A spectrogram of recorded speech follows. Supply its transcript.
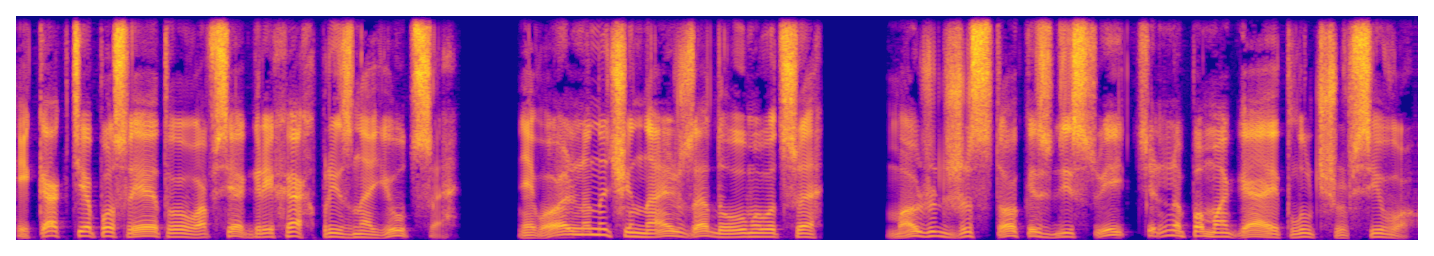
и как те после этого во всех грехах признаются, невольно начинаешь задумываться, может, жестокость действительно помогает лучше всего.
